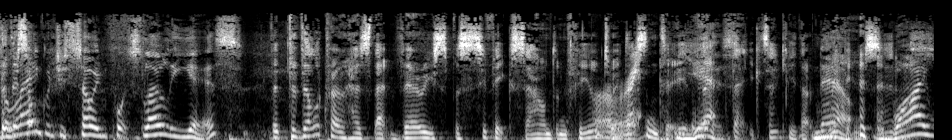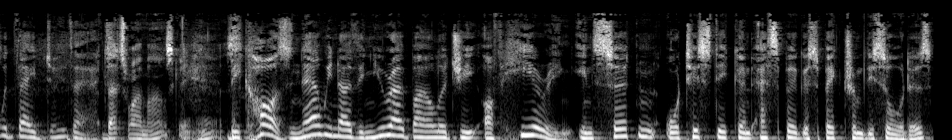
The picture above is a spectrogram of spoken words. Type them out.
the there's some- language is so important. Slowly, yes. But the Velcro has that very specific sound and feel to it, doesn't it? Yes. That, that- exactly. That Now, why would they do that? That's why I'm asking. Yes. Because now we know the neurobiology of hearing in certain autistic and Asperger spectrum disorders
